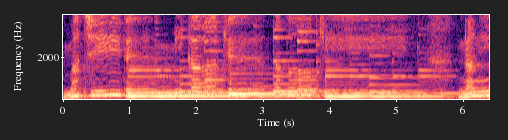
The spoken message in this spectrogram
街で見かけた時何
